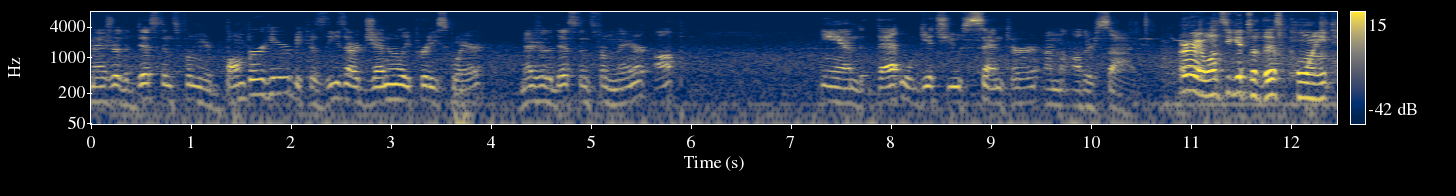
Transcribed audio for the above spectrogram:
measure the distance from your bumper here because these are generally pretty square. Measure the distance from there up and that will get you center on the other side. Alright, once you get to this point,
